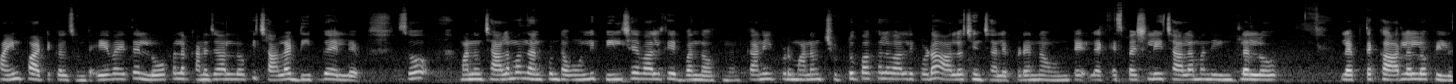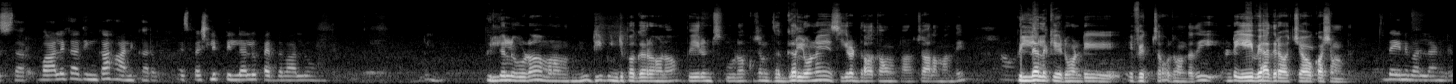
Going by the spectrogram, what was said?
ఫైన్ పార్టికల్స్ ఉంటాయి. ఏవైతే లోపల కణజాల్లోకి చాలా డీప్గా వెళ్ళేవి. సో మనం చాలామంది అనుకుంటాం ఓన్లీ పీల్చే వాళ్ళకే ఇబ్బంది అవుతుందని. కానీ ఇప్పుడు మనం చుట్టుపక్కల వాళ్ళది కూడా ఆలోచించాలి ఎప్పుడైనా ఉంటే. లైక్ ఎస్పెషలీ చాలామంది ఇంట్లలో లేకపోతే కార్లలో పీలుస్తారు. వాళ్ళకి అది ఇంకా హానికరం ఎస్పెషలీ పిల్లలు పెద్దవాళ్ళు ఉంటాయి పిల్లలు కూడా మనం ఇంటి ఇంటి పక్కన ఉన్న పేరెంట్స్ కూడా కొంచెం దగ్గరలోనే సిగరెట్ తాగుతూ ఉంటారు చాలా మంది పిల్లలకి ఎటువంటి ఎఫెక్ట్స్ అవుతూ ఉంటుంది. అంటే ఏ వ్యాధి వచ్చే అవకాశం ఉంటుంది? దేనివల్ల అండి?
